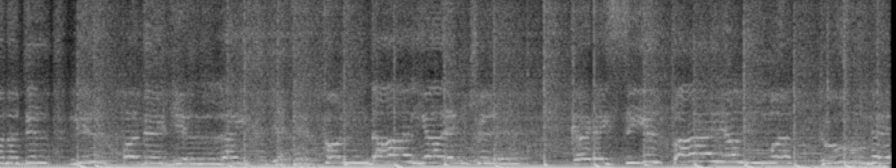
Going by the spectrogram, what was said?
மனதில் நிற்பது இல்லை. எதிர்கொண்டால் யார் என்று கடைசியில் பயம் மட்டுமே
